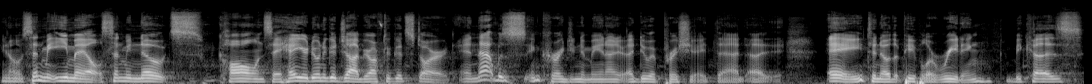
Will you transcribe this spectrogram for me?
You know, send me emails, send me notes, call and say, "Hey, you're doing a good job. You're off to a good start," and that was encouraging to me, and I, I do appreciate that. Uh, a to know that people are reading because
